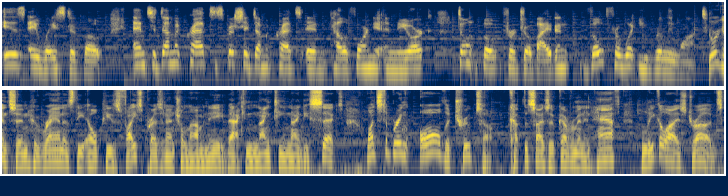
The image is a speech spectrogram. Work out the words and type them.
is a wasted vote. And to Democrats, especially Democrats in California and New York, don't vote for Joe Biden. Vote for what you really want. Jorgensen, who ran as the LP's vice presidential nominee back in 1996, wants to bring all the troops home cut the size of government in half, legalize drugs,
